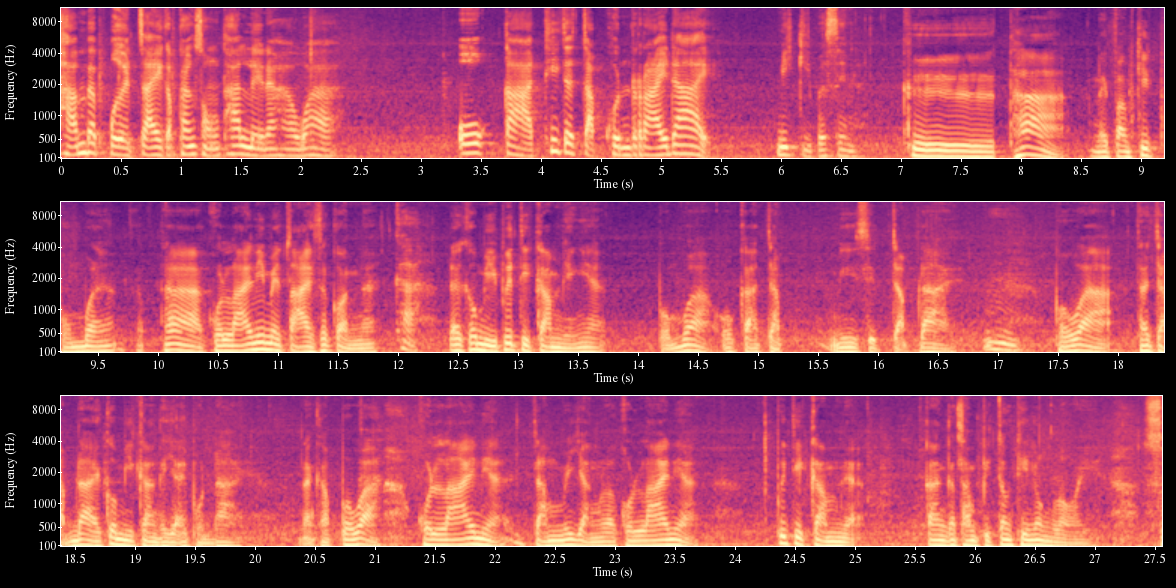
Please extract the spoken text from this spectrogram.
ถามแบบเปิดใจกับทั้งสองท่านเลยนะคะว่า โอกาสที่จะจับคนร้ายได้มีกี่เปอร์เซ็นต์ คือถ้าในความคิดผมนะครับถ้าคนร้ายนี่ไม่ตายซะก่อนนะค่ะ แล้วเขามีพฤติกรรมอย่างเงี้ย ผมว่าโอกาสจับมีสิทธิ์จับได้ อืม เพราะว่าถ้าจับได้ก็มีการขยายผลได้นะครับ เพราะว่าคนร้ายเนี่ยจำไว้อย่างว่าคนร้ายเนี่ย พฤติกรรมเนี่ยการกระทำผิดต้องที่ร่องรอยส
